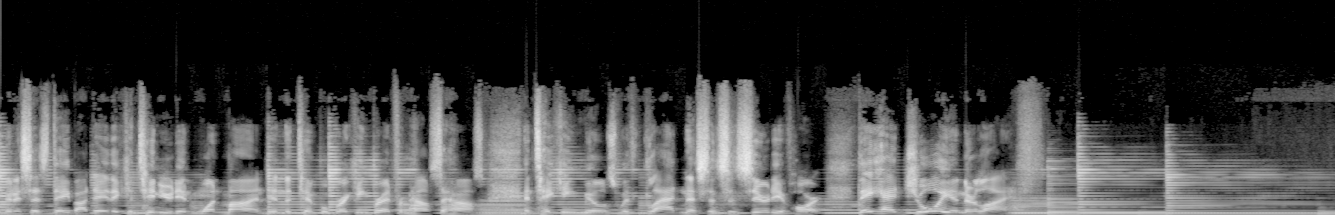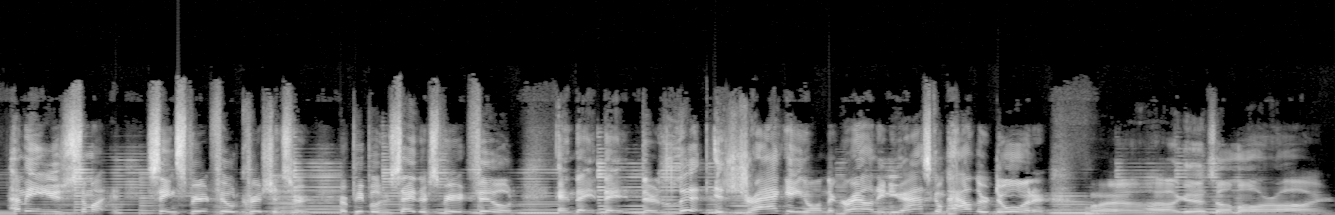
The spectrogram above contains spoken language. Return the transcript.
And it says, day by day, they continued in one mind in the temple, breaking bread from house to house and taking meals with gladness and sincerity of heart. They had joy in their life. How many of you somebody seen spirit-filled Christians or, or people who say they're spirit-filled and they, they their lip is dragging on the ground and you ask them how they're doing and well, I guess I'm all right.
